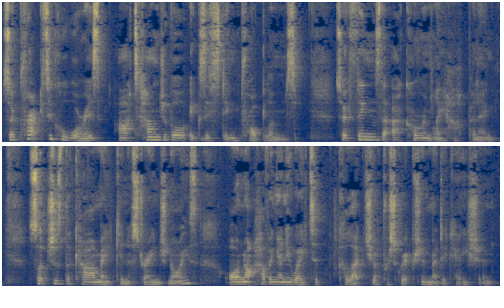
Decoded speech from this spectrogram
So, practical worries are tangible existing problems. So, things that are currently happening, such as the car making a strange noise or not having any way to collect your prescription medication.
